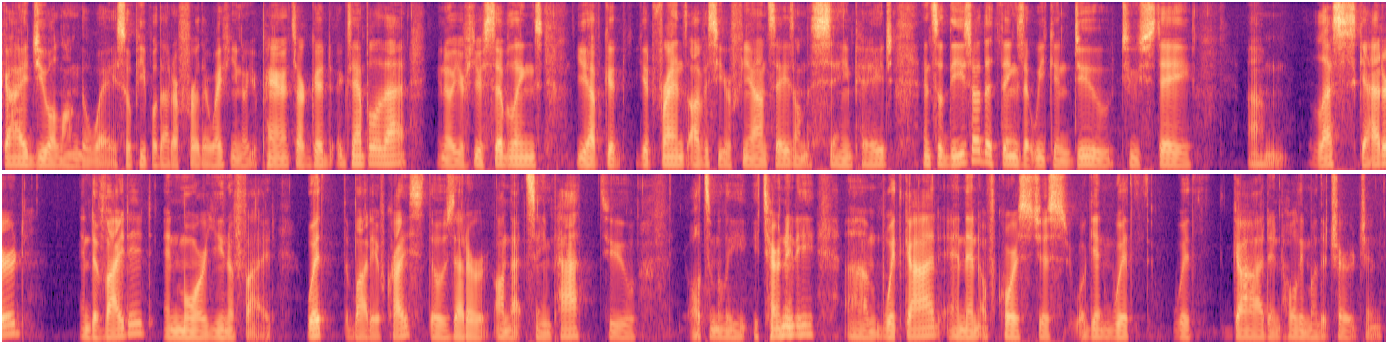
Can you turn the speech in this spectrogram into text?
guide you along the way. So people that are further away, you know, your parents are a good example of that. You know, your your siblings, you have good good friends. Obviously, your fiance is on the same page, and so these are the things that we can do to stay um, less scattered and divided and more unified with the body of Christ. Those that are on that same path to ultimately eternity um, with God, and then of course just again with with God and Holy Mother Church. And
